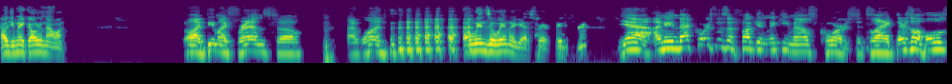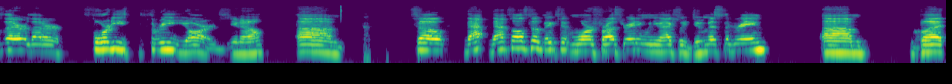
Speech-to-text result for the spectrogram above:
How'd you make out in that one? Well, I beat my friends, so I won. a win's a win, I guess, right? Yeah, I mean that course is a fucking Mickey Mouse course. It's like there's a holes there that are 43 yards, you know. Um so that that's also makes it more frustrating when you actually do miss the green. Um but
